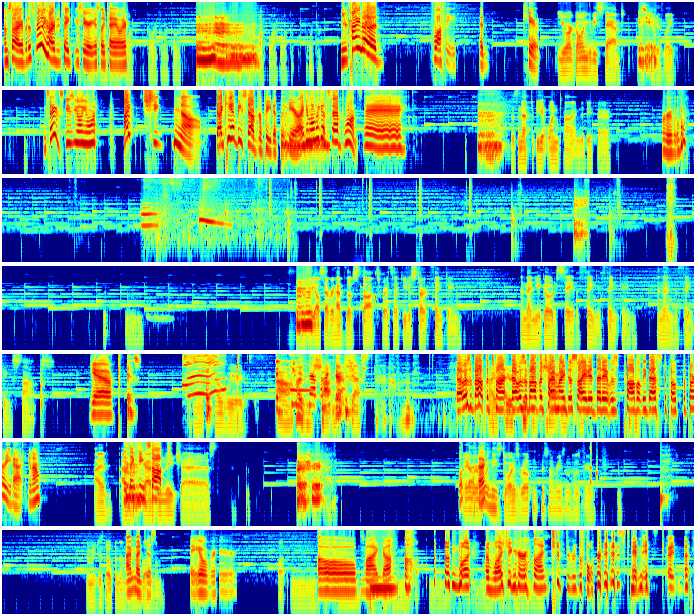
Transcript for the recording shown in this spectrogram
I'm sorry, but it's really hard to take you seriously, Taylor. You're kind of fluffy and cute. You are going to be stabbed repeatedly. And say excuse you all you want. I she no. I can't be stabbed repeatedly here. I can only get stabbed once. Hey. Doesn't have to be at one time, to be fair. True. Anybody else ever have those thoughts where it's like you just start thinking, and then you go to say the thing you're thinking, and then the thinking stops? Yeah. Yes. So weird? It Ah, I've been shot in the chest. That was about the time that was about the time I decided that it was probably best to poke the party hat, you know? I've, The I've thinking stabbed stopped. in the chest. Gotta hurt. I, What Wait, the remember heck? when these doors were open for some reason? That was weird. Let me just open them. I'ma just- them. Stay over here. Buttons. Oh buttons, my god. buttons, buttons, I'm, wa- I'm watching her hunt through the forest, and it's kind of.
